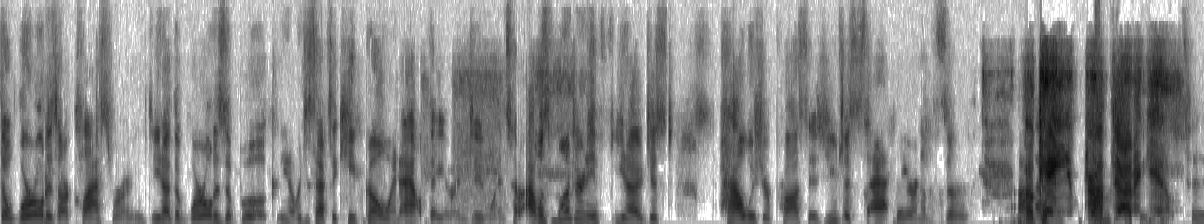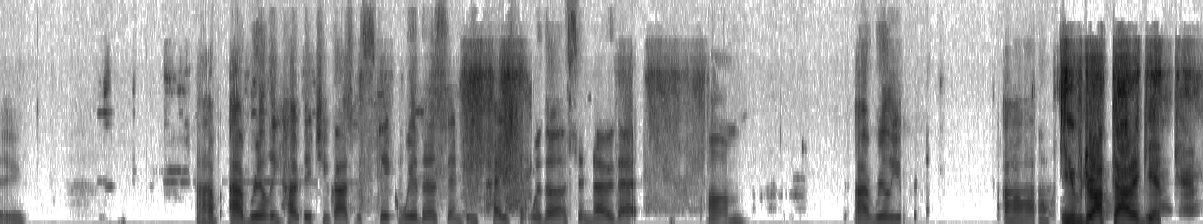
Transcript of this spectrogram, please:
the world is our classroom. You know, the world is a book. You know, we just have to keep going out there and doing. So I was wondering if, you know, just how was your process? You just sat there and observed. Okay, Uh-oh, you've dropped out again. out too. I, I really hope that you guys will stick with us and be patient with us and know that um, I really. Uh, You've dropped out again. uh,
